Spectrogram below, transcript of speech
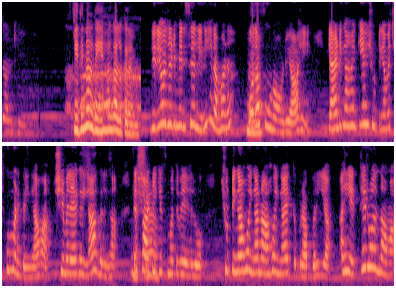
ਚੱਲ ਠੀਕ ਹੈ ਕਿਹਦੇ ਨਾਲ ਦੇ ਹਾਂ ਗੱਲ ਕਰਨ? ਦੀਦੀ ਉਹ ਜਿਹੜੀ ਮੇਰੀ ਸਹੇਲੀ ਨਹੀਂ ਰਮਨ ਉਹਦਾ ਫੋਨ ਆਉਣ ਰਿਹਾ ਸੀ। ਕਹਿੰਦੀਆਂ ਹੈ ਕਿ ਅਸੀਂ ਛੁੱਟੀਆਂ ਵਿੱਚ ਘੁੰਮਣ ਗਈਆਂ ਵਾ ਸ਼ਿਮਲੇ ਗਈਆਂ ਅਗਲੀਆਂ। ਤੇ ਅੱਛਾ। ਸਾਡੀ ਕਿਸਮਤ ਵੇਖ ਲਓ ਛੁੱਟੀਆਂ ਹੋਈਆਂ ਨਾ ਹੋਈਆਂ ਇੱਕ ਬਰਾਬਰ ਹੀ ਆ। ਅਸੀਂ ਇੱਥੇ ਰੋਲਣਾ ਵਾ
